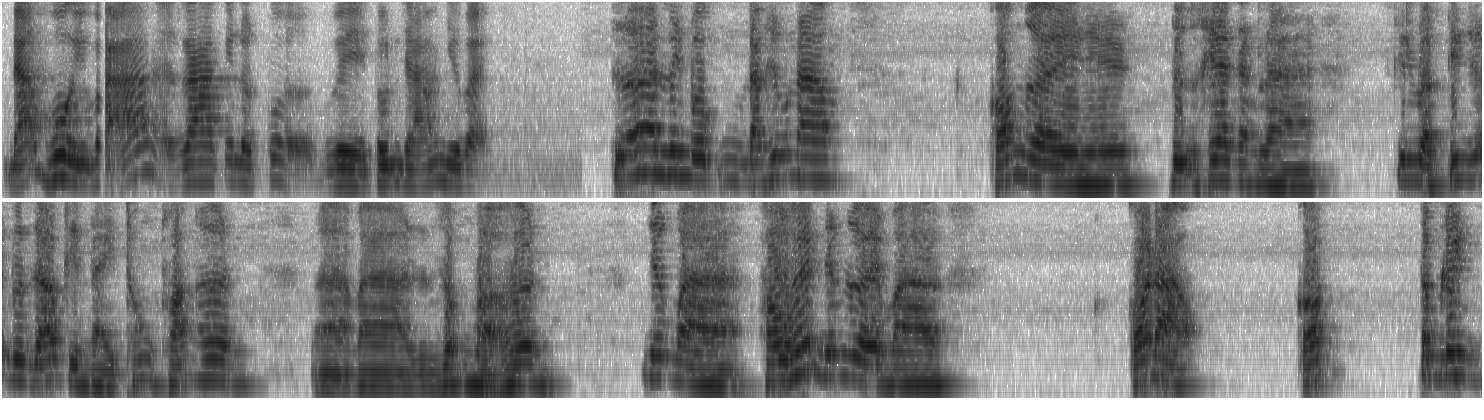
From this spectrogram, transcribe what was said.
đã vội vã ra cái luật về tôn giáo như vậy thưa linh mục đặng hữu nam có người tự khen rằng là cái luật tín ngưỡng tôn giáo kỳ này thông thoáng hơn à, và rộng mở hơn. Nhưng mà hầu hết những người mà có đạo có tâm linh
